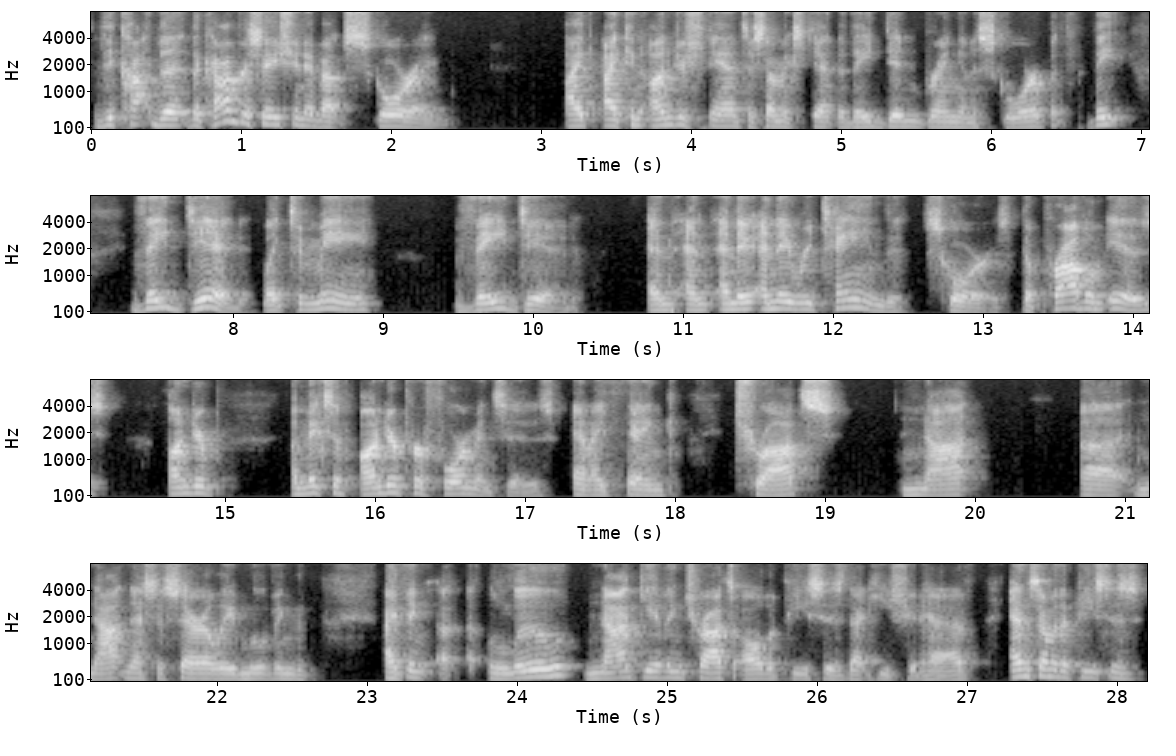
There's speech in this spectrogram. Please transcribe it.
the the the conversation about scoring, I I can understand to some extent that they didn't bring in a score, but they they did. Like to me, they did, and and and they and they retained scores. The problem is under a mix of underperformances, and I think Trotz not uh, not necessarily moving. The, I think uh, Lou not giving Trotz all the pieces that he should have, and some of the pieces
